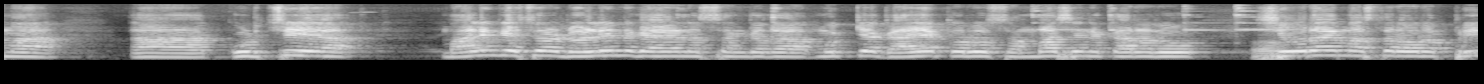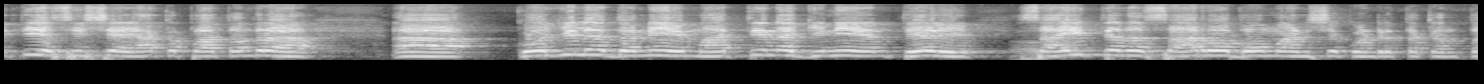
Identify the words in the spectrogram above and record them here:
ನಮ್ಮ ಕುರ್ಚಿಯ ಮಾಲಿಂಗೇಶ್ವರ ಡೊಳ್ಳಿನ ಗಾಯನ ಸಂಘದ ಮುಖ್ಯ ಗಾಯಕರು ಸಂಭಾಷಣೆಕಾರರು ಶಿವರಾಯ ಮಾಸ್ತರ್ ಅವರ ಪ್ರೀತಿಯ ಶಿಷ್ಯ ಯಾಕಪ್ಪ ಅಂತಂದ್ರ ಆ ಕೋಗಿಲೆ ಧ್ವನಿ ಮಾತಿನ ಗಿನಿ ಅಂತೇಳಿ ಸಾಹಿತ್ಯದ ಸಾರ್ವಭೌಮ ಅನಿಸಿಕೊಂಡಿರ್ತಕ್ಕಂತ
